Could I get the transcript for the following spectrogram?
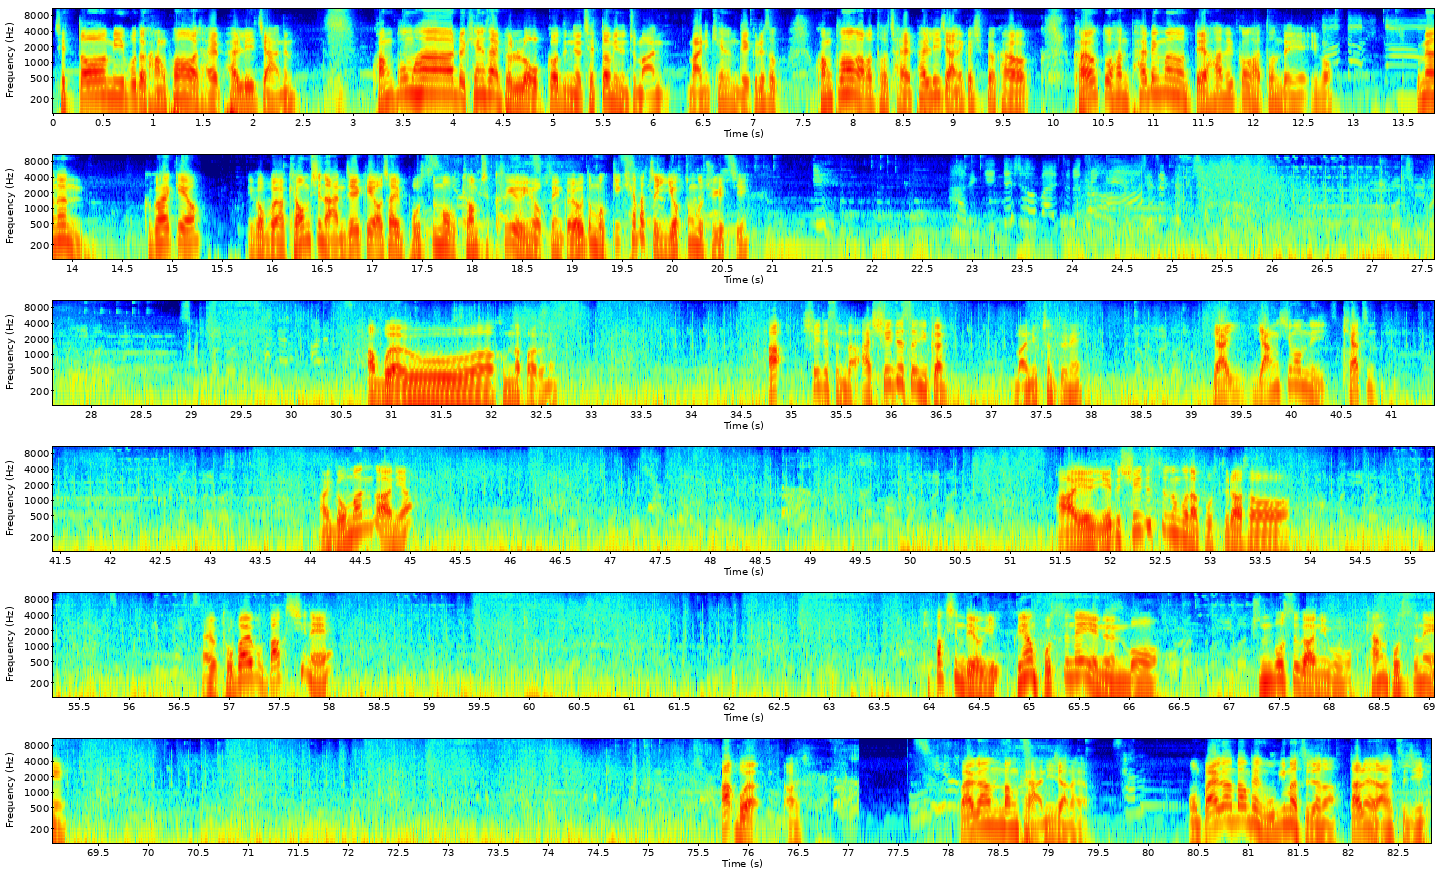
잿더미보다 광풍화가 잘 팔리지 않음? 광풍화를 캐는 사람이 별로 없거든요. 잿더미는 좀 안- 많이 캐는데 그래서 광풍화가 아마 더 잘 팔리지 않을까 싶어요. 가격 가격도 한 800만 원대 하늘 것 같던데 얘, 이거. 그러면은 그거 할게요. 이거 뭐야 경험치는 안 잴게 어차피 보스 모브 경험치 크게 의미 없으니까 여기도 뭐 끽 해봤자 2억 정도 주겠지. 아 뭐야. 우와 겁나 빠르네. 아 쉴드 쓴다. 아 쉴드 쓰니까 16,000 뜨네. 야 이 양심 없는 이 개같은 아니 너무한 거 아니야? 아 얘, 얘도 쉴드 쓰는구나 보스라서. 아 이거 도발부 빡치네 개빡친데 여기? 그냥 보스네 얘는. 뭐 준보스가 아니고. 그냥 보스네. 아 뭐야. 아. 빨간 방패 아니잖아요. 3어 빨간 방패는 우기만 쓰잖아. 다른 애는 안 쓰지.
